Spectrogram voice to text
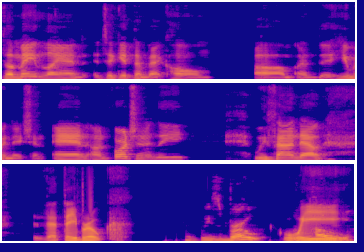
the mainland to get them back home, um, and the human nation. And unfortunately, we found out that they broke. We's broke. We Poe.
